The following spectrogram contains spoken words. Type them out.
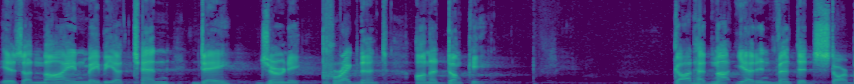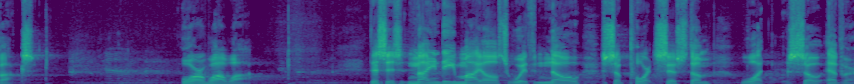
is a nine, maybe a 10 day journey, pregnant on a donkey. God had not yet invented Starbucks or Wawa. This is 90 miles with no support system whatsoever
